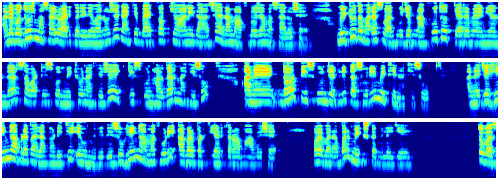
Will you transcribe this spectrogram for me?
અને બધો જ મસાલો એડ કરી દેવાનો છે, કારણ કે બે કપ ચણાની દાળ છે, એના માપનો જ આ મસાલો છે. મીઠું તમારા સ્વાદ મુજબ નાખવું તો અત્યારે મેં એની અંદર સવા ટીસ્પૂન મીઠું નાખ્યું છે, એક ટીસ્પૂન હળદર નાખીશું અને દોઢ ટીસ્પૂન જેટલી કસૂરી મેથી નાખીશું. અને જે હિંગ આપણે પહેલાં કાઢી હતી એ ઉમેરી દઈશું. હિંગ આમાં થોડી આગળ પડતી એડ કરવામાં આવે છે. હવે બરાબર મિક્સ કરી લઈએ. તો બસ,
